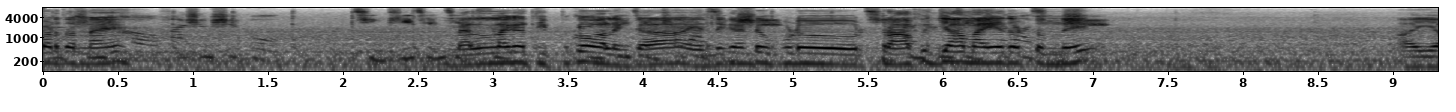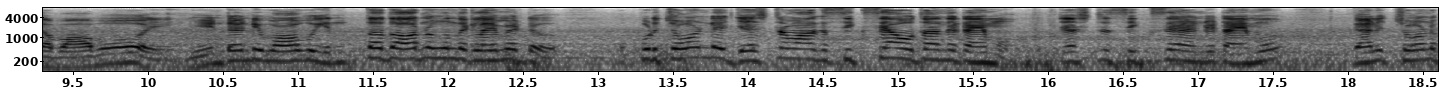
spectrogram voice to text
పడుతున్నాయి. మెల్లగా తిప్పుకోవాలి ఇంకా. ఎందుకంటే ఇప్పుడు ట్రాఫిక్ జామ్ అయ్యేటట్టుంది. అయ్యా బాబోయ్. ఏంటండి బాబు ఇంత దారుణంగా ఉంది క్లైమేట్ ఇప్పుడు చూడండి జస్ట్ మాకు సిక్సే అవుతుంది టైము జస్ట్ సిక్సే అండి టైము కానీ చూడండి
